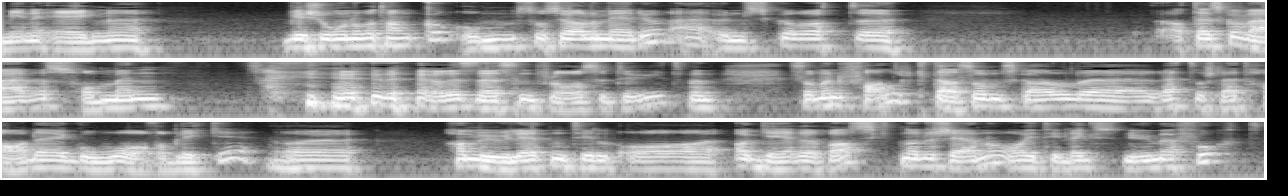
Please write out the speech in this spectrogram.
mine egne visjoner og tanker om sosiale medier. Jeg ønsker at, at jeg skal være som en det høres nesten flåsete ut, men som en falk da, som skal rett og slett ha det gode overblikket. Og eh, ha muligheten til å agere raskt når det skjer noe, og i tillegg snu meg fort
